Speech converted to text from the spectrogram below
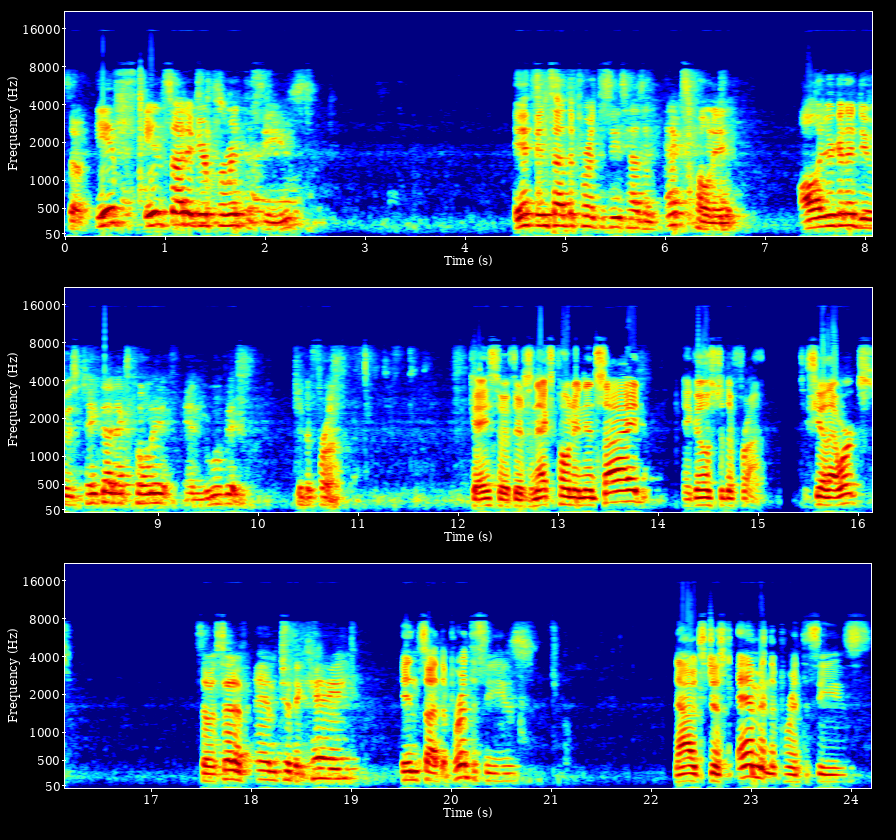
So if inside of your parentheses, if inside the parentheses has an exponent, all you're going to do is take that exponent and move it to the front. Okay, so if there's an exponent inside, it goes to the front. Do you see how that works? So instead of m to the k inside the parentheses, now it's just m in the parentheses,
